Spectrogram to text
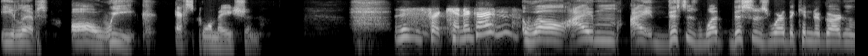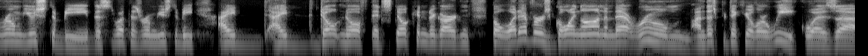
ellipse all week exclamation. This is for kindergarten? well i'm i this is what this is where the kindergarten room used to be. This is what this room used to be. I i don't know if it's still kindergarten but whatever's going on in that room on this particular week was uh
